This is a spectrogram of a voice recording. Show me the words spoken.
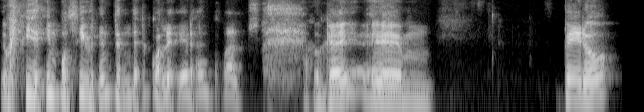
Y es imposible entender cuáles eran cuáles. Em, pero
